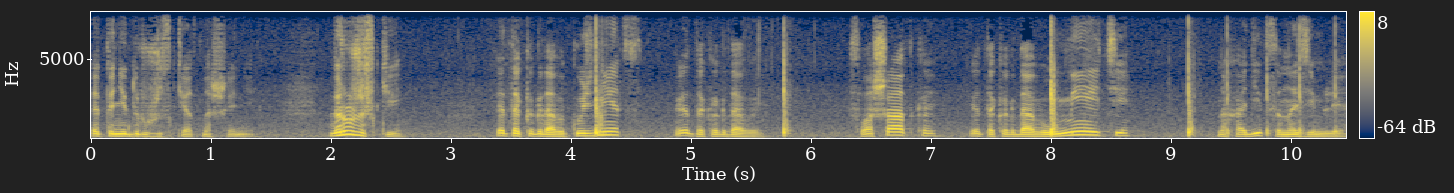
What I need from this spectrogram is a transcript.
это не дружеские отношения. Дружеские это когда вы кузнец, это когда вы с лошадкой, это когда вы умеете находиться на земле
